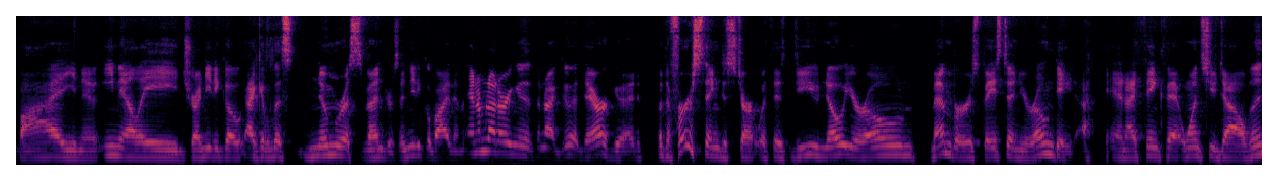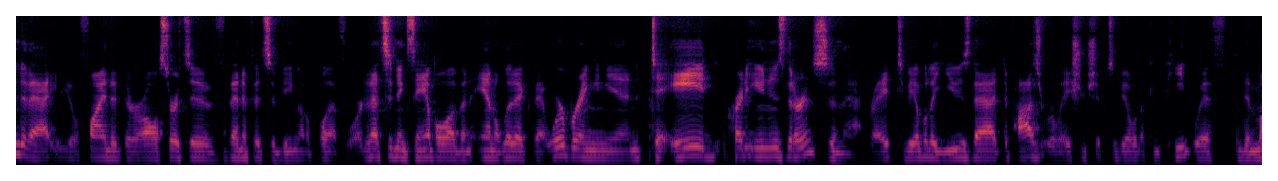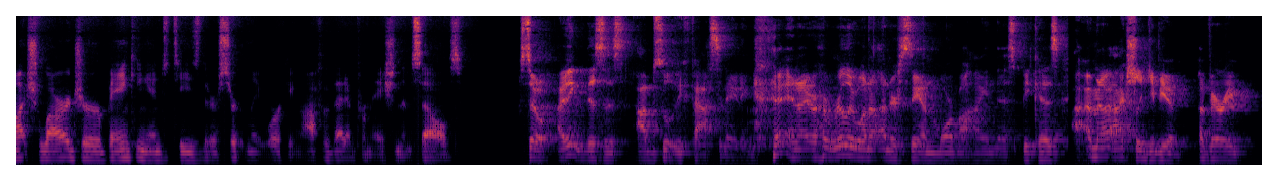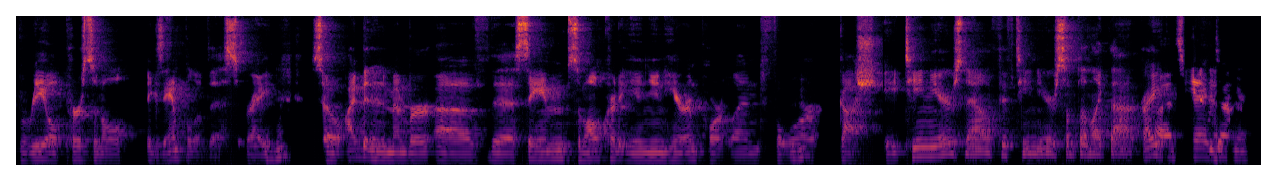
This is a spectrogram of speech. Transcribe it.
buy, you know, Emailage, or I need to go, I could list numerous vendors. I need to go buy them. And I'm not arguing that they're not good. They are good. But the first thing to start with is, do you know your own members based on your own data? And I think that once you delve into that, you'll find that there are all sorts of benefits of being able to pull that forward. And that's an example of an analytic that we're bringing in to aid credit unions that are interested in that, right? To be able to use that deposit relationship to be able to compete with the much larger banking entities that are certainly certainly working off of that information themselves. So I think this is absolutely fascinating. and I really want to understand more behind this because I'm going to actually give you a, a very real personal example of this, right? Mm-hmm. So I've been a member of the same small credit union here in Portland for mm-hmm gosh, 18 years now, 15 years, something like that, right? Oh. And,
